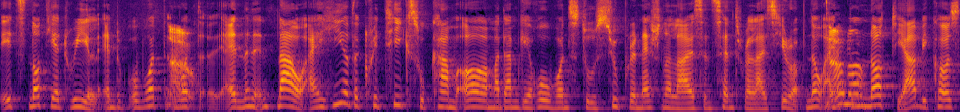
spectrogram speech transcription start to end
It's not yet real. And what? No. What? And, and, now I hear the critiques who come. Oh, Madame Guérot wants to supranationalize and centralize Europe. No, no I no. do not. Yeah, because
